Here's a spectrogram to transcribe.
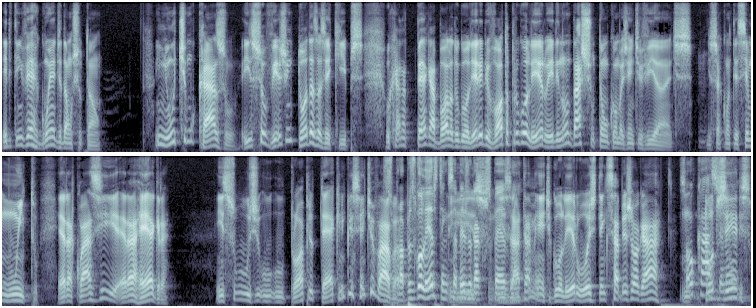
ele tem vergonha de dar um chutão. Em último caso, isso eu vejo em todas as equipes. O cara pega a bola do goleiro, ele volta para o goleiro, ele não dá chutão como a gente via antes. Isso acontecia muito, era quase, era regra. Isso o, o, próprio técnico incentivava. Os próprios goleiros têm que saber Isso, jogar com os pés. Né? Exatamente. Né? Goleiro hoje tem que saber jogar. Só o Cássio, Todos né? eles.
